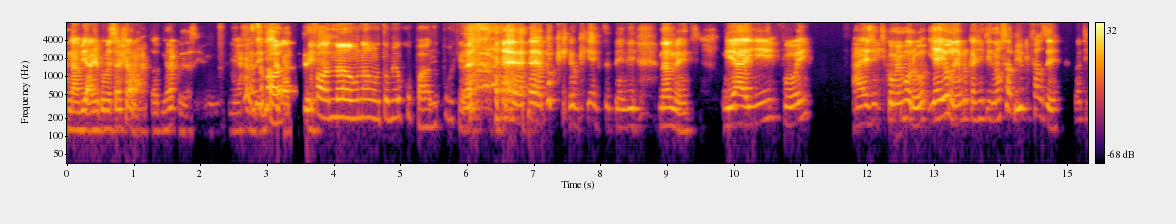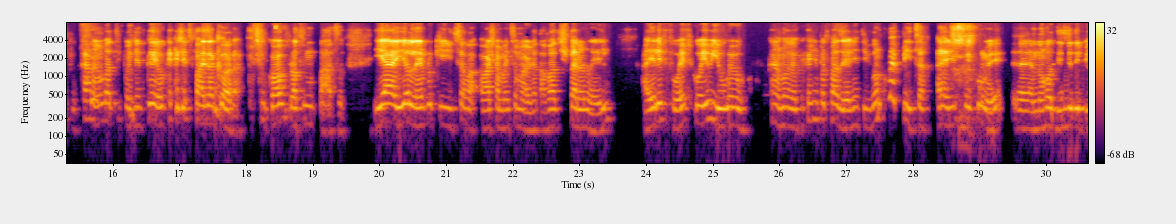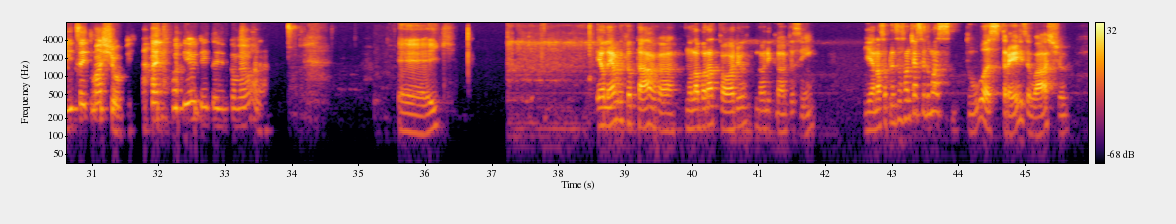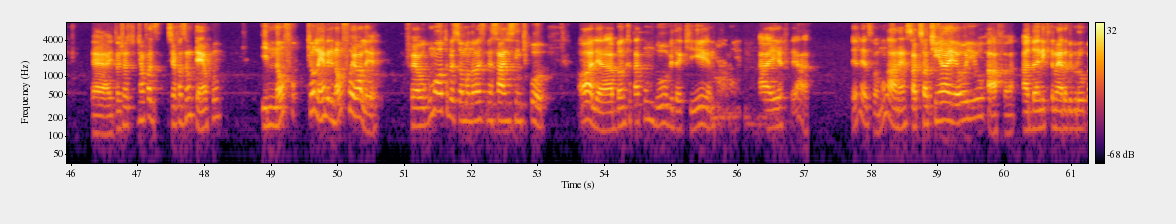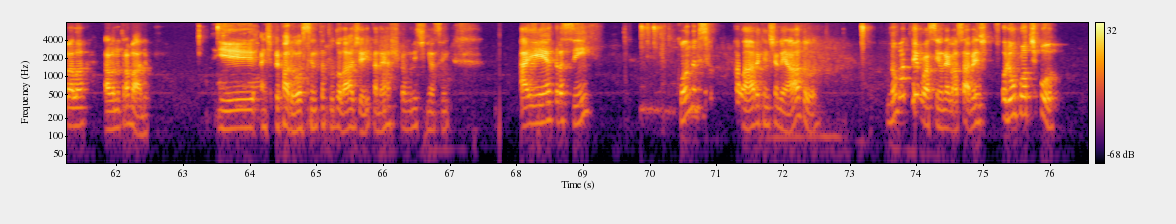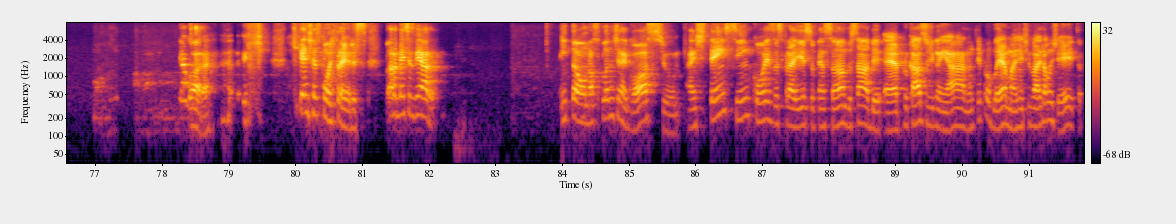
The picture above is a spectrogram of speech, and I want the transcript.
na viagem, eu comecei a chorar. Foi a primeira coisa, assim. Minha é, você, fala, você fala, não, não, eu tô meio ocupado, por quê? é, porque o que é que você tem de, na mente? E aí foi, Aí a gente comemorou, e aí eu lembro que a gente não sabia o que fazer. Mas, tipo, caramba, tipo, a gente ganhou, o que, é que a gente faz agora? Tipo, qual é o próximo passo? E aí eu lembro que, sei lá, eu acho que a mãe de Samuel já tava esperando ele. Aí ele foi, ficou eu e o eu, caramba, o que, é que a gente pode fazer? A gente, vamos comer pizza. Aí a gente foi comer é, no rodízio de pizza e tomar chopp. Aí foi o jeito de comemorar. É? Eu lembro que eu tava no laboratório da Unicamp, assim, e a nossa apresentação tinha sido umas duas, três, eu acho. É, então já tinha faz, já fazia um tempo. E não que eu lembre, não foi o Alê. Foi alguma outra pessoa mandando uma mensagem assim, tipo, olha, a banca tá com dúvida aqui. Aí eu falei, ah, beleza, vamos lá, né? Só que só tinha eu e o Rafa. A Dani, que também era do grupo, ela tava no trabalho. E a gente preparou, senta tudo lá, ajeita, né? Acho que é bonitinho assim. Aí entra assim. Quando eles falaram que a gente tinha ganhado, não bateu assim o negócio, sabe? A gente olhou um pro outro, tipo. E agora? O que a gente responde para eles? Parabéns, vocês ganharam. Então, nosso plano de negócio, a gente tem sim coisas para isso, pensando, sabe? É, pro caso de ganhar, não tem problema, a gente vai dar um jeito.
